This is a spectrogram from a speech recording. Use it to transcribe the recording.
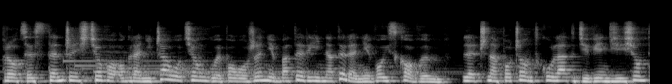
Proces ten częściowo ograniczało ciągłe położenie baterii na terenie wojskowym, lecz na początku lat 90.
